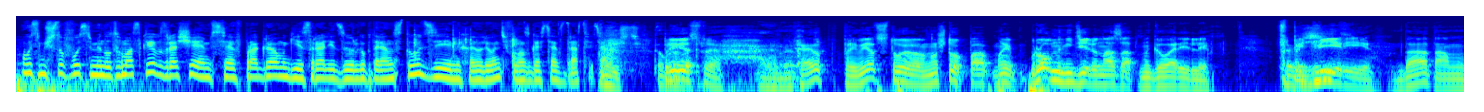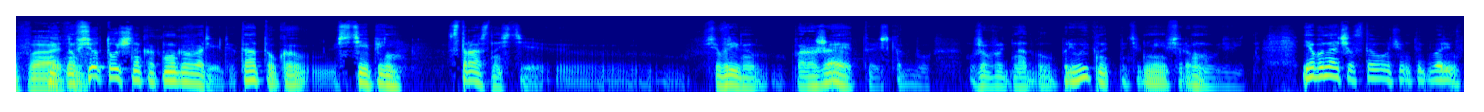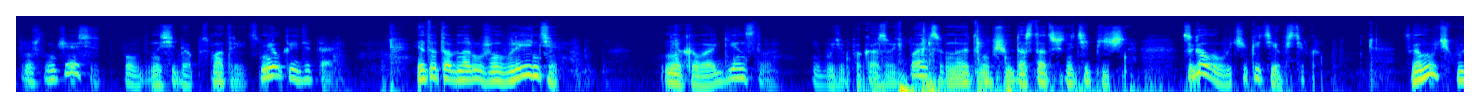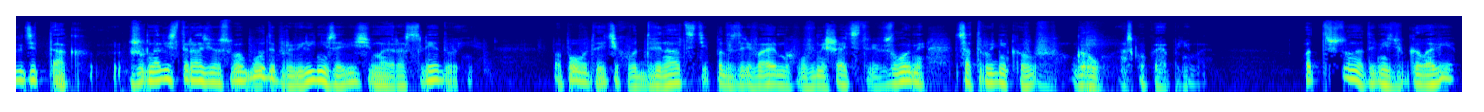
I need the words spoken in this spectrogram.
8 часов 8 минут в Москве. Возвращаемся в программу Гея Саралидзе и Ольга Патарян в студии. Михаил Леонтьев у нас в гостях. Здравствуйте. Приветствую. Михаил, приветствую. Ну что, по, мы ровно неделю назад мы говорили в преддверии, да, там... В... Нет, ну все точно, как мы говорили, да, только степень страстности э, все время поражает, то есть как бы уже вроде надо было привыкнуть, но тем не менее все равно удивительно. Я бы начал с того, о чем ты говорил в прошлом часе, по поводу на себя посмотреть, с мелкой детали. Я тут обнаружил в ленте некого агентства, не будем показывать пальцем, но это, в общем, достаточно типично. Заголовочек и текстик. Заголовочек выглядит так. Журналисты «Радио Свободы» провели независимое расследование по поводу этих вот 12 подозреваемых в вмешательстве и взломе сотрудников ГРУ, насколько я понимаю. Вот что надо иметь в голове,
